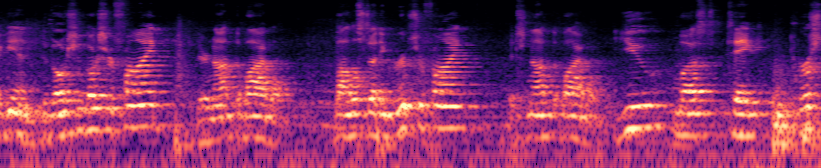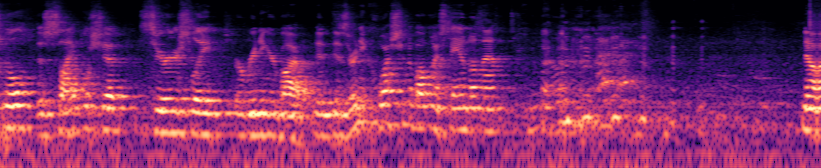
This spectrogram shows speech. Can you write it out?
Again, devotion books are fine, they're not the Bible. Bible study groups are fine. It's not the Bible. You must take personal discipleship seriously or reading your Bible. Is there any question about my stand on that? now,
